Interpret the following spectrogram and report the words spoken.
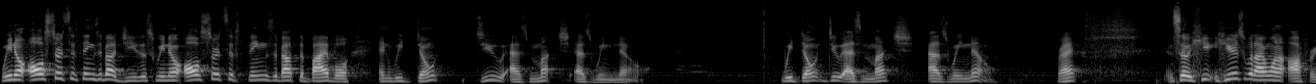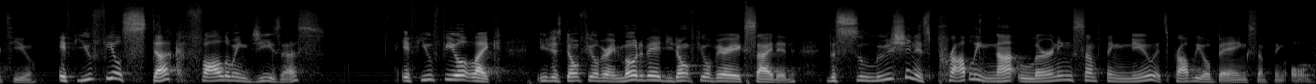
We know all sorts of things about Jesus, we know all sorts of things about the Bible, and we don't do as much as we know. We don't do as much as we know, right? And so he, here's what I want to offer to you if you feel stuck following Jesus, if you feel like you just don't feel very motivated, you don't feel very excited, the solution is probably not learning something new, it's probably obeying something old.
